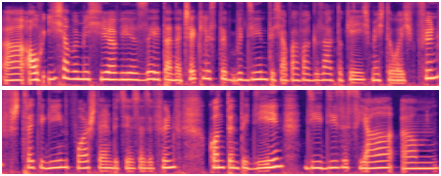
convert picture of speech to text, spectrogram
Äh, auch ich habe mich hier, wie ihr seht, einer Checkliste bedient. Ich habe einfach gesagt, okay, ich möchte euch fünf Strategien vorstellen, beziehungsweise fünf Content-Ideen, die dieses Jahr ähm,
